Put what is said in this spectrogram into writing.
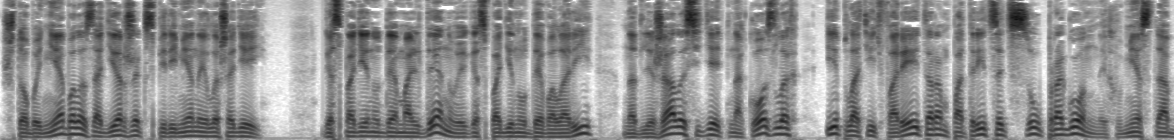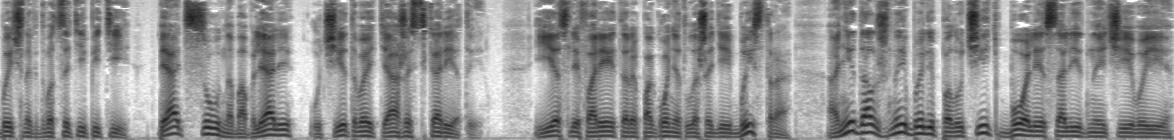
чтобы не было задержек с переменой лошадей. Господину де Мальдену и господину де Валари надлежало сидеть на козлах и платить форейтерам по 30 су прогонных вместо обычных 25. Пять су набавляли, учитывая тяжесть кареты. Если форейтеры погонят лошадей быстро, они должны были получить более солидные чаевые.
